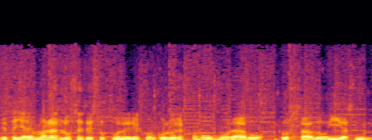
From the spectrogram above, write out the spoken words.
Detallaremos las luces de sus poderes con colores como morado, rosado y azul.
